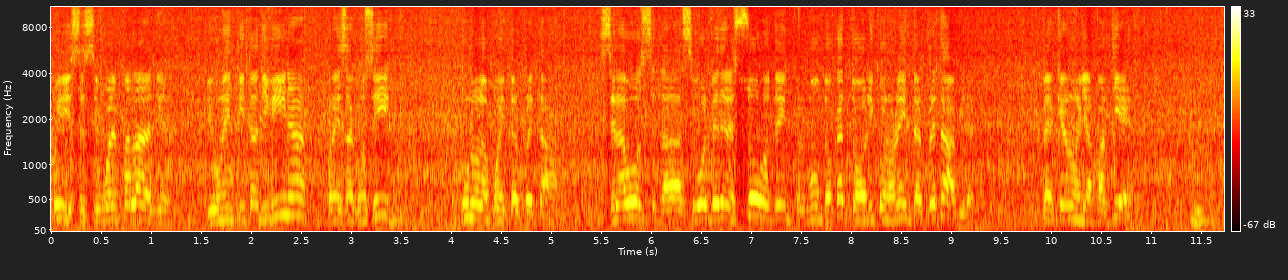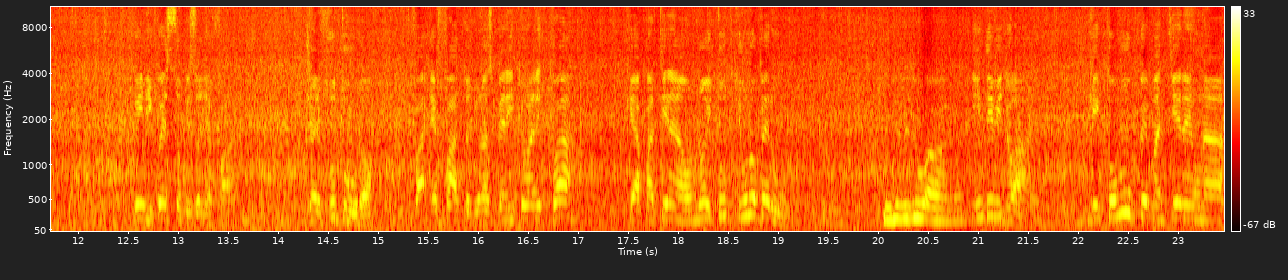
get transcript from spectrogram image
Quindi se si vuole parlare di, di un'entità divina presa così, uno la può interpretare. Se la, la, si vuole vedere solo dentro il mondo cattolico non è interpretabile, perché non gli appartiene. Quindi questo bisogna fare. Cioè il futuro è fatto di una spiritualità che appartiene a noi tutti uno per uno. Individuale. Individuale. Che comunque mantiene una,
